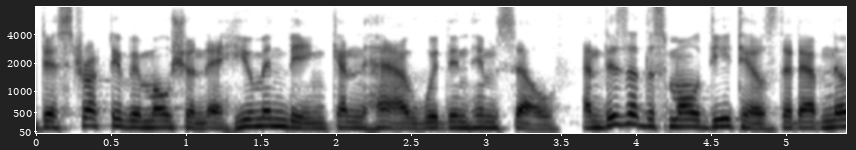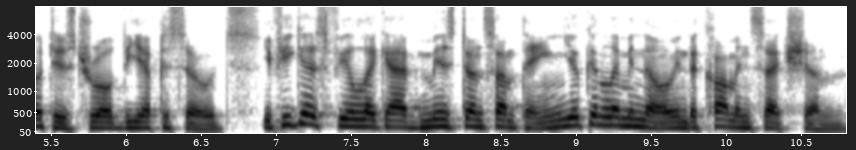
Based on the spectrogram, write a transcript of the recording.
destructive emotion a human being can have within himself. And these are the small details that I've noticed throughout the episodes. If you guys feel like I've missed on something, you can let me know in the comment section.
